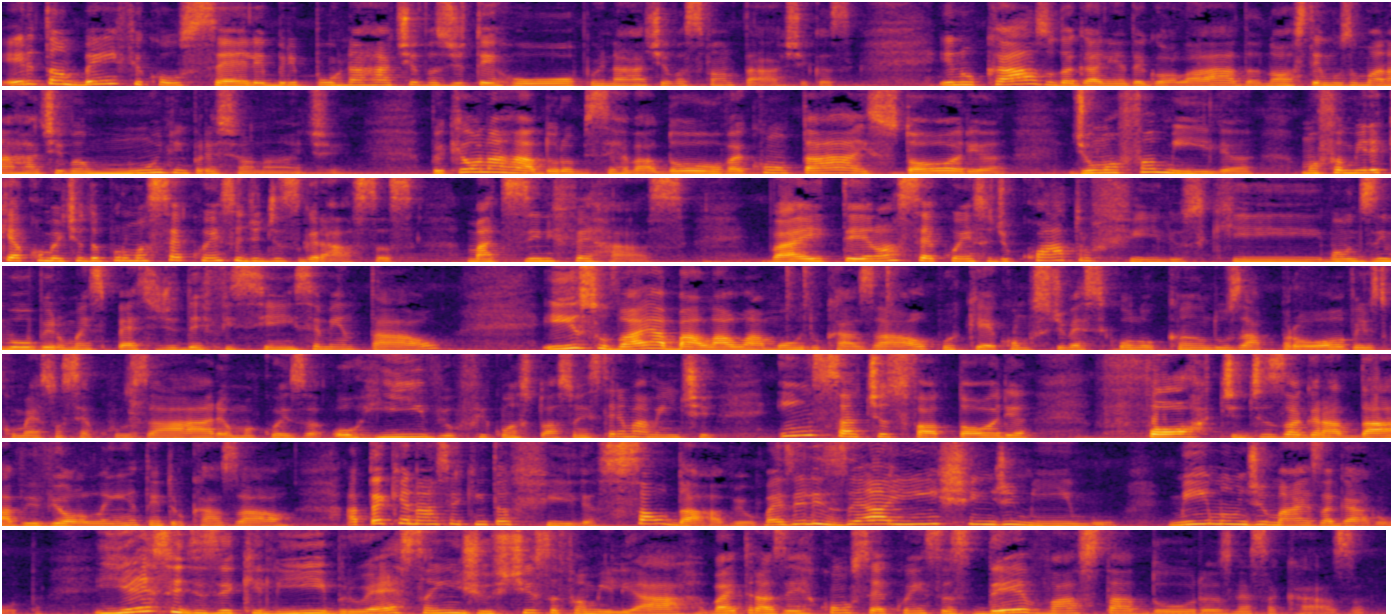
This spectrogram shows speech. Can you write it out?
Ele também ficou célebre por narrativas de terror, por narrativas fantásticas. E no caso da Galinha Degolada, nós temos uma narrativa muito impressionante. Porque o narrador observador vai contar a história de uma família, uma família que é acometida por uma sequência de desgraças. Matzine Ferraz vai ter uma sequência de quatro filhos que vão desenvolver uma espécie de deficiência mental. E isso vai abalar o amor do casal, porque é como se estivesse colocando-os à prova, eles começam a se acusar, é uma coisa horrível, fica uma situação extremamente insatisfatória, forte, desagradável e violenta entre o casal. Até que nasce a quinta filha, saudável, mas eles a enchem de mimo, mimam demais a garota. E esse desequilíbrio, essa injustiça familiar vai trazer consequências devastadoras nessa casa.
